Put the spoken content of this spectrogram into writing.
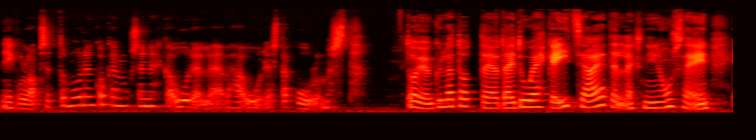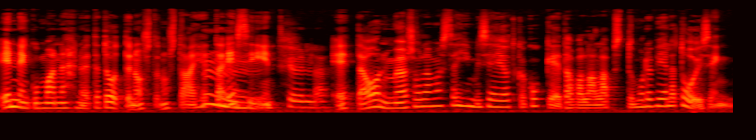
niin kuin lapsettomuuden kokemuksen ehkä uudelleen ja vähän uudesta kulmasta. Toi on kyllä totta, jota ei tule ehkä itse ajatelleeksi niin usein, ennen kuin mä oon nähnyt, että te olette nostanut sitä aihetta Mm, esiin. Kyllä. Että on myös olemassa ihmisiä, jotka kokee tavallaan lapsettomuuden vielä toisen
